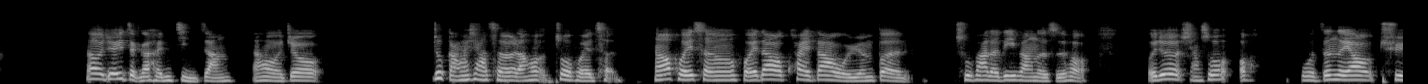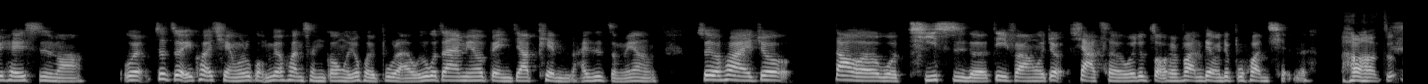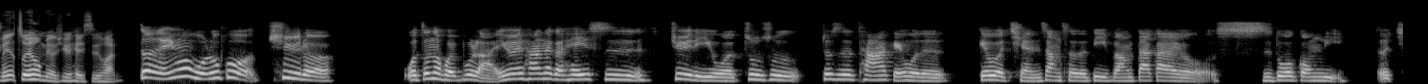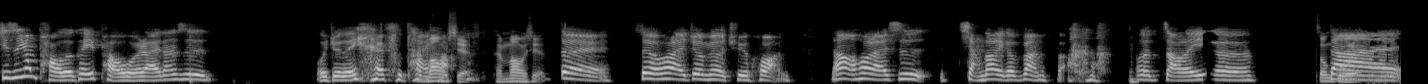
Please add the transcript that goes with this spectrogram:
然后我就一整个很紧张，然后我就就赶快下车，然后坐回程，然后回程回到快到我原本出发的地方的时候，我就想说，哦，我真的要去黑市吗？我这只有一块钱，我如果没有换成功，我就回不来。我如果在那边又被人家骗了，还是怎么样？所以后来就到了我起始的地方，我就下车，我就走回饭店，我就不换钱了。哈哈，这没有最后没有去黑市换。对，因为我如果去了，我真的回不来，因为他那个黑市距离我住宿，就是他给我的给我钱上车的地方，大概有十多公里。呃，其实用跑的可以跑回来，但是。我觉得应该不太好，冒险，很冒险。对，所以我后来就没有去换。然后我后来是想到一个办法，我找了一个在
